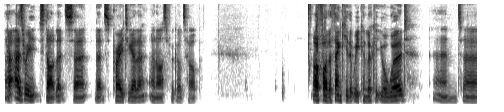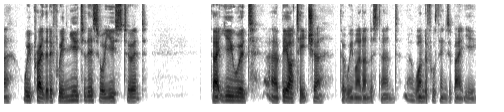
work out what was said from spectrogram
Uh, as we start, let's uh, let's pray together and ask for God's help. Our Father, thank you that we can look at Your Word, and uh, we pray that if we're new to this or used to it, that You would uh, be our teacher, that we might understand wonderful things about You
